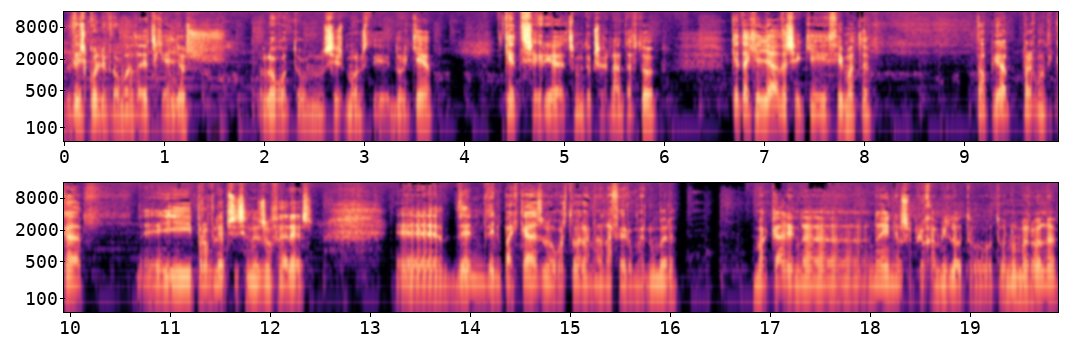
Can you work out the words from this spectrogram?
Δύσκολη εβδομάδα έτσι κι αλλιώς λόγω των σεισμών στην Τουρκία και τη Συρία, έτσι μην το ξεχνάτε αυτό και τα χιλιάδες εκεί θύματα τα οποία πραγματικά ε, οι προβλέψεις είναι ζωφερές. Ε, δεν, δεν υπάρχει κανένας λόγος τώρα να αναφέρουμε νούμερα μακάρι να, να είναι όσο πιο χαμηλό το, το νούμερο αλλά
